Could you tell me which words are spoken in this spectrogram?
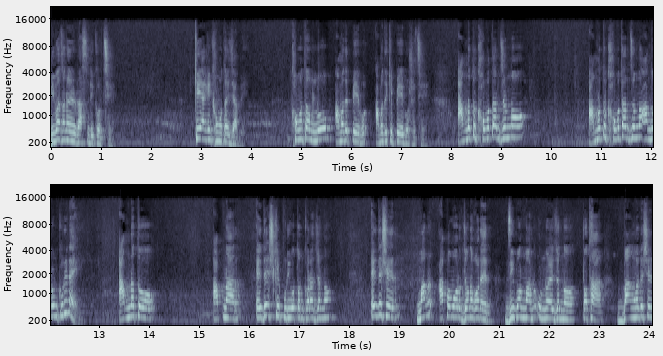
বিভাজনের রাজনীতি করছে। কে আগে ক্ষমতায় যাবে? ক্ষমতার লোভ আমাদের পেয়ে আমাদেরকে পেয়ে বসেছে। আমরা তো ক্ষমতার জন্য, আমরা তো ক্ষমতার জন্য আন্দোলন করি নাই। আমরা তো আপনার এই দেশকে পরিবর্তন করার জন্য এই দেশের মান, আপামর জনগণের জীবনমান উন্নয়নের জন্য তথা বাংলাদেশের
